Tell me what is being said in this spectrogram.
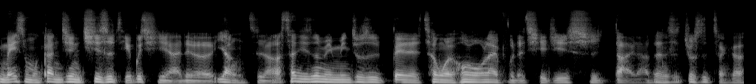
没什么干劲，气势提不起来的样子啊！三级生明明就是被称为 Hololive 的奇迹时代啦，但是就是整个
